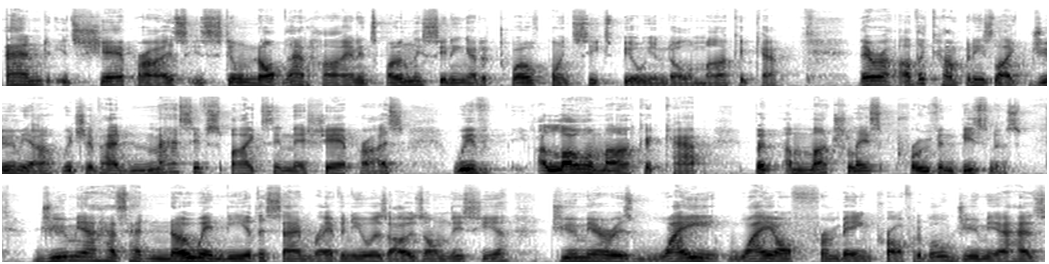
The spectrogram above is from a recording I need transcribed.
and its share price is still not that high and it's only sitting at a $12.6 billion market cap. There are other companies like Jumia which have had massive spikes in their share price with a lower market cap but a much less proven business. Jumia has had nowhere near the same revenue as Ozon this year. Jumia is way, way off from being profitable. Jumia has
